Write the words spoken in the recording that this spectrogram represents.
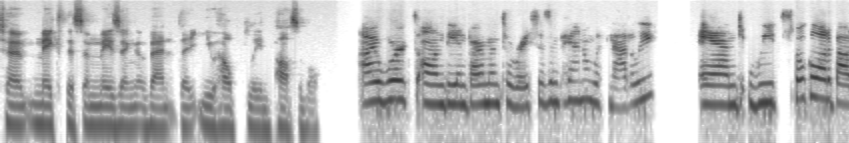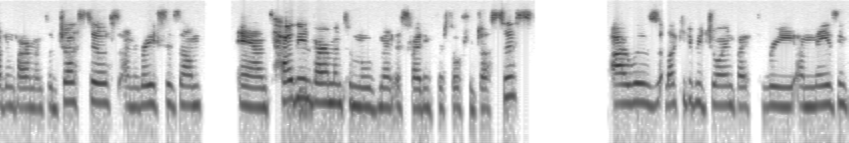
to make this amazing event that you helped lead possible. I worked on the environmental racism panel with Natalie, and we spoke a lot about environmental justice and racism and how the environmental movement is fighting for social justice. I was lucky to be joined by three amazing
